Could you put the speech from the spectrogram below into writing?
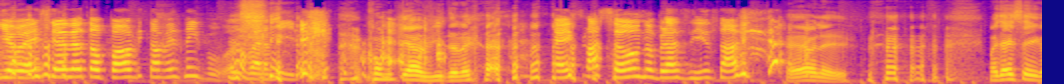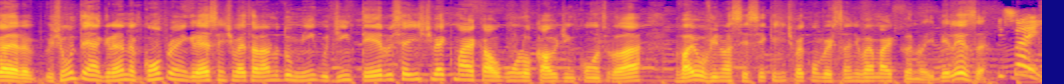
E eu, esse ano eu tô pobre, talvez nem vou. Oh, maravilha. Como que é a vida, né, cara? É inflação no Brasil, sabe? É, olha aí. Mas é isso aí, galera. Juntem a grana, comprem o ingresso. A gente vai estar lá no domingo o dia inteiro. E se a gente tiver que marcar algum local de encontro lá, vai ouvir no ACC que a gente vai conversando e vai marcando aí, beleza? Isso aí.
